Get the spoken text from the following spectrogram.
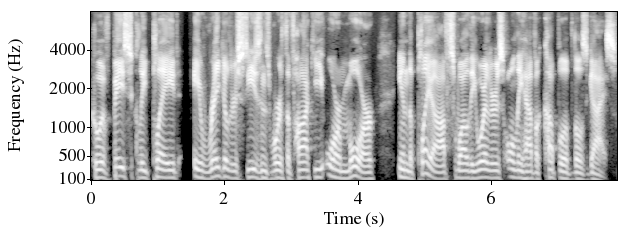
who have basically played a regular season's worth of hockey or more in the playoffs, while the Oilers only have a couple of those guys.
